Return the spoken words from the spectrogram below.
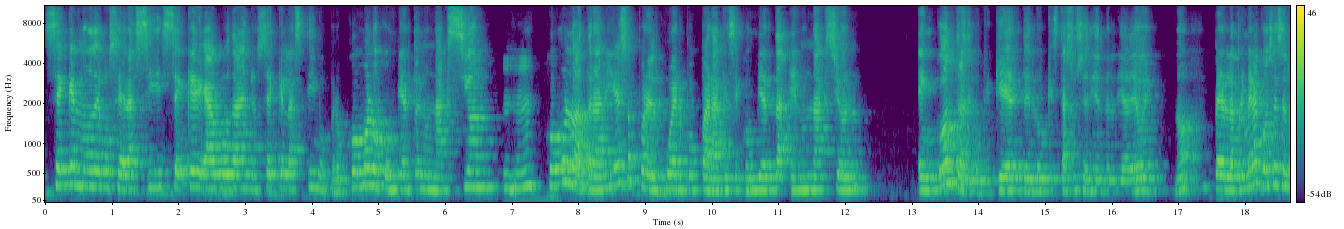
sé que no debo ser así, sé que hago daño, sé que lastimo, pero ¿cómo lo convierto en una acción? ¿Cómo lo atravieso por el cuerpo para que se convierta en una acción en contra de lo que quiere, de lo que está sucediendo el día de hoy? ¿No? Pero la primera cosa es el,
